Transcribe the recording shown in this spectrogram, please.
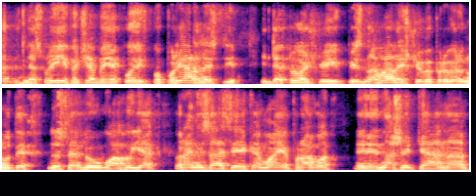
а для своєї хоча б якоїсь популярності і для того, щоб їх впізнавали, щоб привернути до себе увагу як організація, яка має право е, на життя, на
